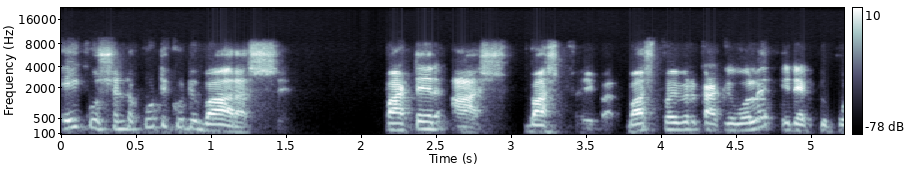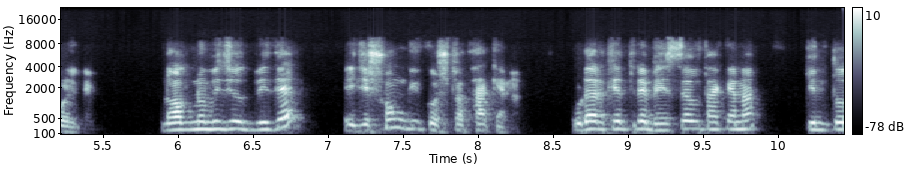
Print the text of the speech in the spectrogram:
এই কোশ্চেনটা কোটি কোটি বার আসছে। পাটের আশ বাস্ট ফাইবার বাস্ট ফাইবার কাকে বলে? এটা একটু পড়ে নেব। নগ্নবীজ উদ্ভিদে এই যে সঙ্গী কোষটা থাকে না, ওটার ক্ষেত্রে ভেসেল থাকে না, কিন্তু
